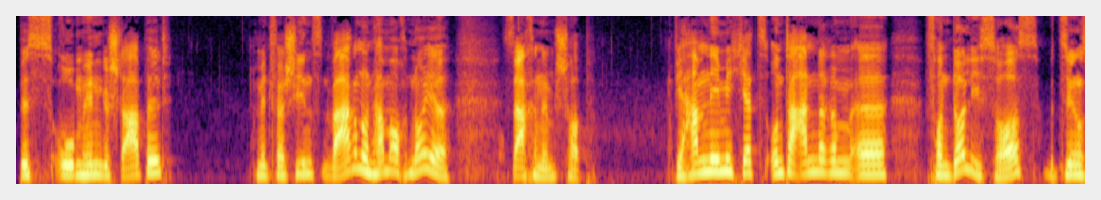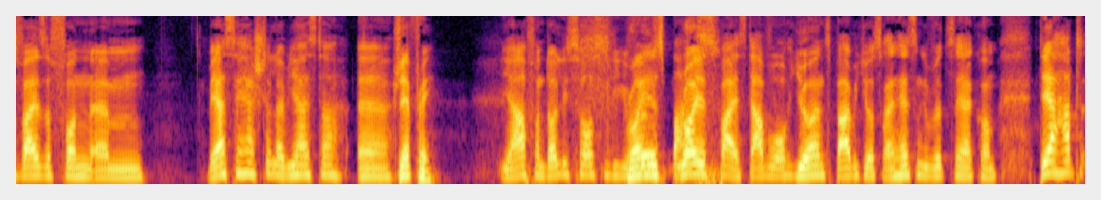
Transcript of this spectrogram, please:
bis oben hin gestapelt mit verschiedensten Waren und haben auch neue Sachen im Shop. Wir haben nämlich jetzt unter anderem äh, von Dolly Sauce, beziehungsweise von, ähm, wer ist der Hersteller? Wie heißt er? Äh, Jeffrey. Ja, von Dolly Sauce und die Royal Gewürz- Spice. Royal Spice, da wo auch Jörns Barbecue aus Rheinhessen Gewürze herkommen. Der hat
